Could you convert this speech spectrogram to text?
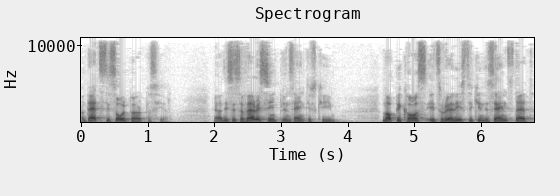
And that's the sole purpose here. Yeah, this is a very simple incentive scheme, not because it's realistic in the sense that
